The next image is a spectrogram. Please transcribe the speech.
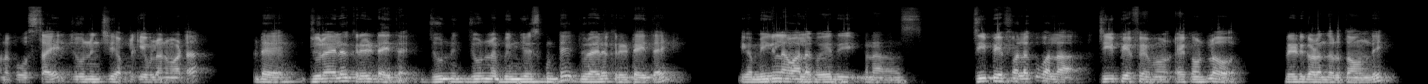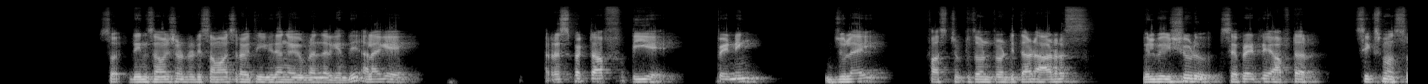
మనకు వస్తాయి. జూన్ నుంచి అప్లికేబుల్ అనమాట అంటే జూలైలో క్రెడిట్ అవుతాయి జూన్ జూన్లో బిన్ చేసుకుంటే జూలైలో క్రెడిట్ అవుతాయి ఇక మిగిలిన వాళ్ళకు ఏది మన జీపీఎఫ్ వాళ్ళకు వాళ్ళ జీపీఎఫ్ అకౌంట్లో క్రెడిట్ కార్డు జరుగుతూ ఉంది. సో దీనికి సంబంధించినటువంటి సమాచారం అయితే ఈ విధంగా ఇవ్వడం జరిగింది. అలాగే respect of DA pending July first two thousand twenty third orders will be issued separately after six months.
